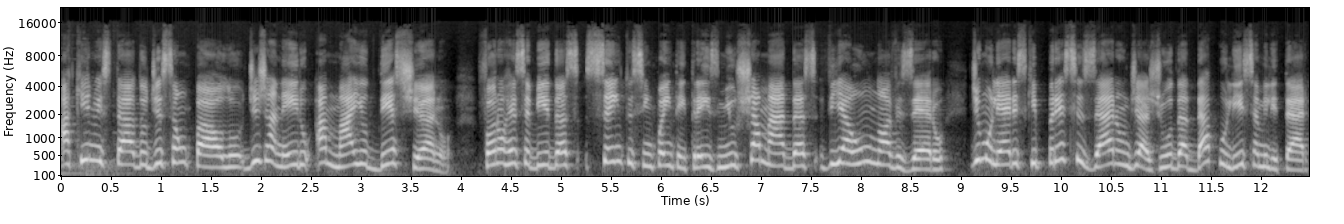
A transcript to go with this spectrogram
Aqui no estado de São Paulo, de janeiro a maio deste ano, foram recebidas 153 mil chamadas via 190 de mulheres que precisaram de ajuda da Polícia Militar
